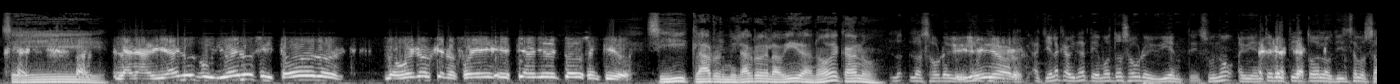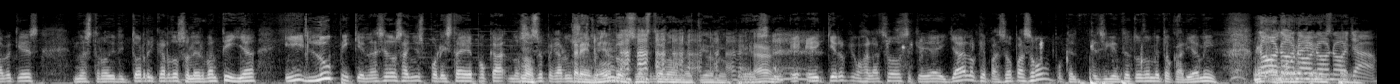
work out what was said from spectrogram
Sí. La Navidad y los buñuelos y todo los, lo bueno que nos fue este año en todo sentido. Sí, claro, el milagro de la vida, ¿no, decano? Lo- Los sobrevivientes. Sí, señor. Aquí en la cabina tenemos dos sobrevivientes. Uno, evidentemente, ya toda la audiencia lo sabe, que es nuestro director Ricardo Soler Mantilla. Y Lupi, quien hace dos años por esta época nos No, hizo pegar un tremendo susto. susto nos metió Lupi. Eh, ah. sí, eh, eh, quiero que ojalá eso se quede ahí. Ya lo que pasó, pasó, porque el, el siguiente turno me tocaría a mí. No, no, no, no, no, ya.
